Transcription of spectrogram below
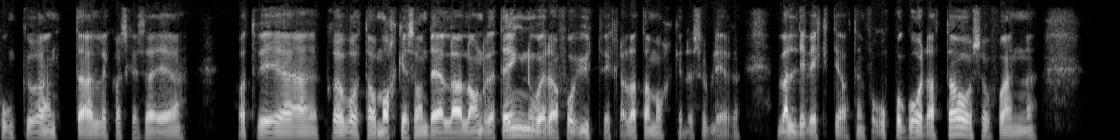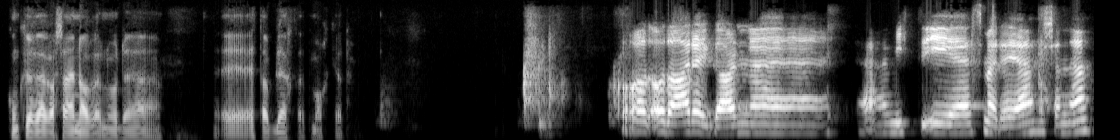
konkurrenter, eller hva skal jeg si at vi eh, prøver å ta markedsandeler eller andre ting. Nå er det for å utvikle dette markedet som blir veldig viktig at en får opp og gå dette, og så får en eh, konkurrere senere når det er etablert et marked. Og, og da er Øygarden eh, midt i smørøyet, skjønner jeg.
